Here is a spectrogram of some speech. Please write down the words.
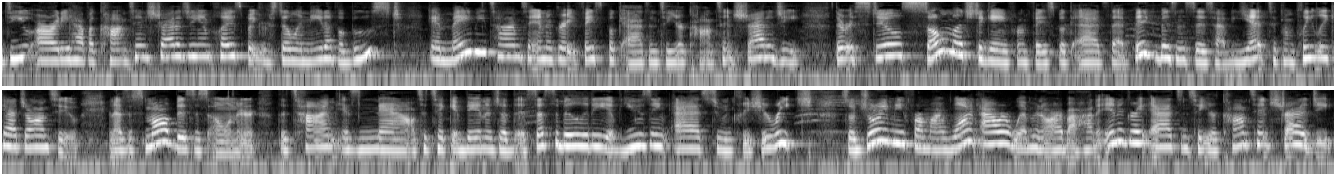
Do you already have a content strategy in place, but you're still in need of a boost? It may be time to integrate Facebook ads into your content strategy. There is still so much to gain from Facebook ads that big businesses have yet to completely catch on to. And as a small business owner, the time is now to take advantage of the accessibility of using ads to increase your reach. So join me for my one hour webinar about how to integrate ads into your content strategy.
